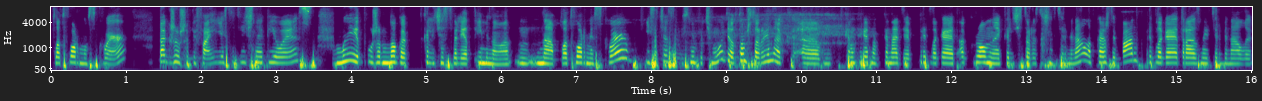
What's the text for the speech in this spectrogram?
платформу Square. Также у Shopify есть отличная POS. Мы уже много количество лет именно на платформе Square. И сейчас объясню почему. Дело в том, что рынок э, конкретно в Канаде предлагает огромное количество различных терминалов. Каждый банк предлагает разные терминалы.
